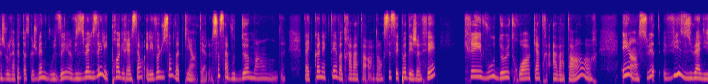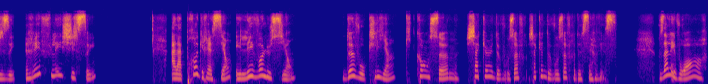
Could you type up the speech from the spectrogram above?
je vous le répète parce que je viens de vous le dire, visualisez les progressions et l'évolution de votre clientèle. Ça, ça vous demande d'être connecté à votre avatar. Donc, si ce n'est pas déjà fait, créez-vous deux, trois, quatre avatars et ensuite visualisez, réfléchissez à la progression et l'évolution de vos clients qui consomment chacun de vos offres, chacune de vos offres de services. Vous allez voir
